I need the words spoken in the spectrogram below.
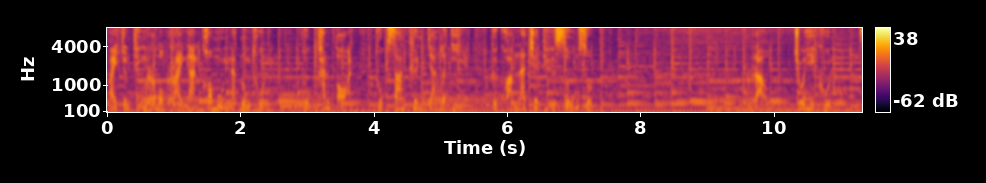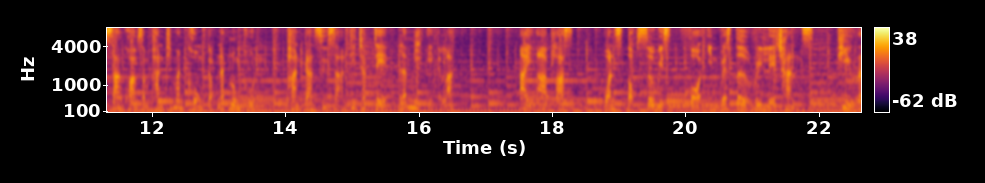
ไปจนถึงระบบรายงานข้อมูลนักลงทุน ทุกขั้นตอนถูกสร้างขึ้นอย่างละเอียด เพื่อความน่าเชื่อถือสูงสุด เราช่วยให้คุณสร้างความสัมพันธ์ที่มั่นคงกับนักลงทุน ผ่านการสื่อสารที่ชัดเจนและมีเอกลักษณ์ IR Plus One Stop Service for Investor Relations ที่แร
